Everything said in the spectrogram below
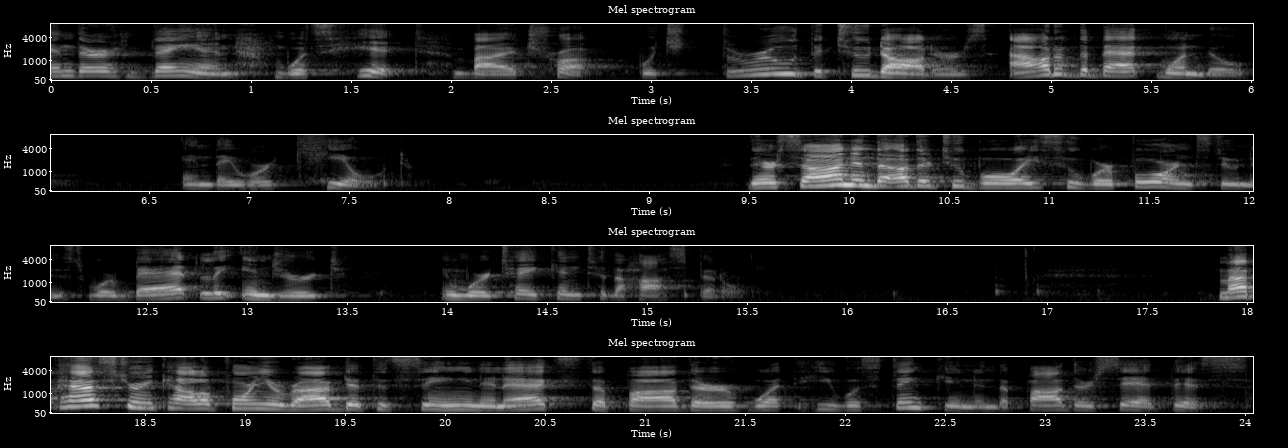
and their van was hit by a truck, which threw the two daughters out of the back window, and they were killed. Their son and the other two boys, who were foreign students, were badly injured and were taken to the hospital. My pastor in California arrived at the scene and asked the father what he was thinking, and the father said this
